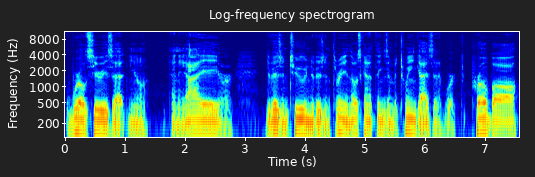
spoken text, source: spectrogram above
World Series at you know NAIA or Division two and Division three and those kind of things in between. Guys that have worked pro ball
